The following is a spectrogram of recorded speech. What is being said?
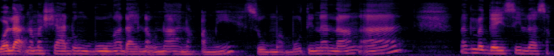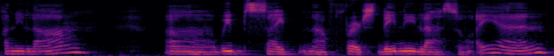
wala na masyadong bunga dahil naunahan na kami. So mabuti na lang at naglagay sila sa kanilang uh, website na first day nila. So, ayan.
